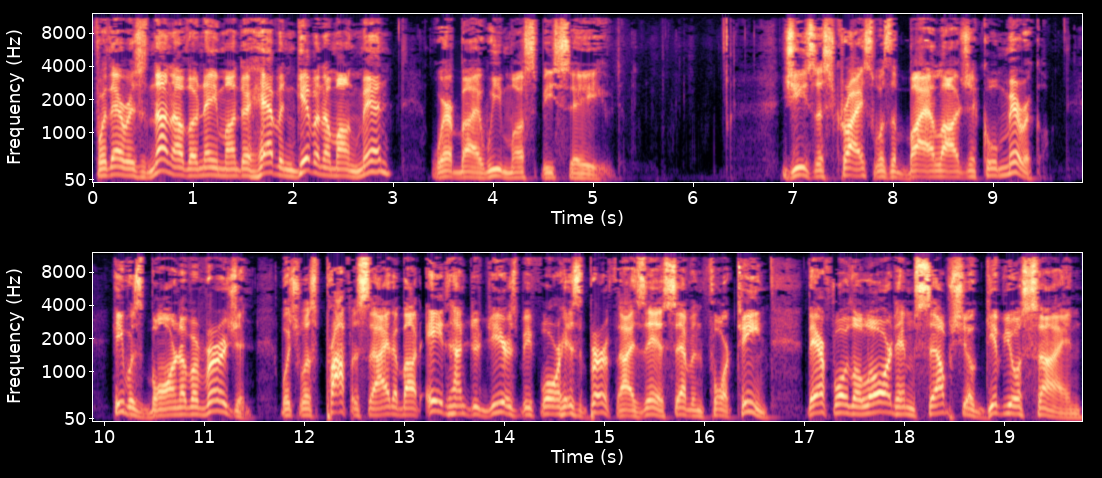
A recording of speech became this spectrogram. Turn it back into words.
for there is none other name under heaven given among men whereby we must be saved. Jesus Christ was a biological miracle. He was born of a virgin, which was prophesied about 800 years before his birth, Isaiah 7:14. Therefore the Lord himself shall give you a sign.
